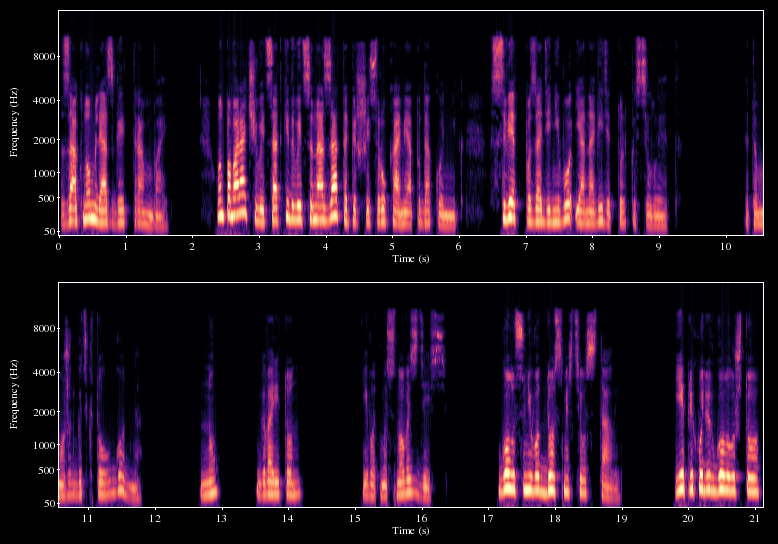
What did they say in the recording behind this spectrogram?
За окном лязгает трамвай. Он поворачивается, откидывается назад, опершись руками о подоконник. Свет позади него, и она видит только силуэт. Это может быть кто угодно. «Ну», — говорит он, — и вот мы снова здесь. Голос у него до смерти усталый. Ей приходит в голову, что,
